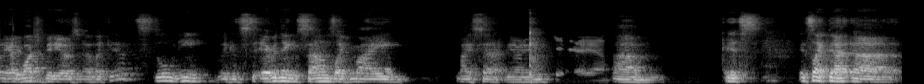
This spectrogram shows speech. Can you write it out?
like I'd watch videos and I'm like, yeah, it's still me. Like it's everything sounds like my my setup. You know what I mean? Yeah, Um, it's it's like that. Uh,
